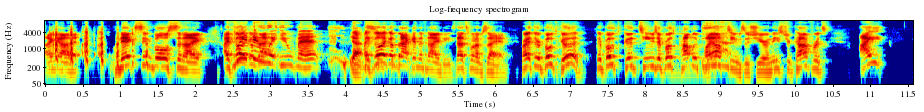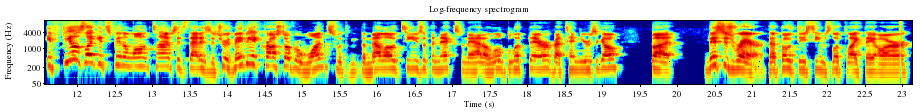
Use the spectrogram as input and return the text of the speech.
I got it. Knicks and Bulls tonight. I feel we like knew back, what you meant. Yeah, I feel like I'm back in the '90s. That's what I'm saying. Right? They're both good. They're both good teams. They're both probably playoff yeah. teams this year in the Eastern Conference. I. It feels like it's been a long time since that is the truth. Maybe it crossed over once with the Melo teams with the Knicks when they had a little blip there about 10 years ago. But this is rare that both these teams look like they are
